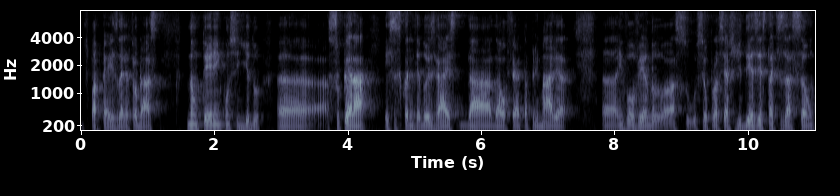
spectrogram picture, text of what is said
dos papéis da Eletrobras não terem conseguido superar esses R$ reais da, da oferta primária uh, envolvendo a, o seu processo de desestatização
